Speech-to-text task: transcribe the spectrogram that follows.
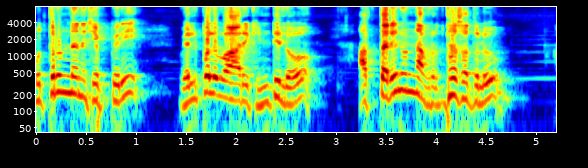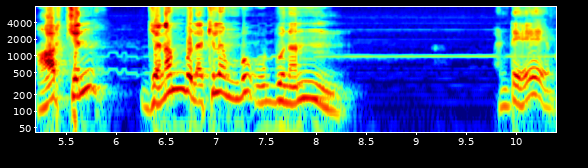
పుత్రుండని చెప్పిరి వెల్పుల వారికింటిలో అత్తరినున్న వృద్ధసతులు ఆర్చెన్ జనంబు లఖిలంబు ఉబ్బునన్ అంటే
